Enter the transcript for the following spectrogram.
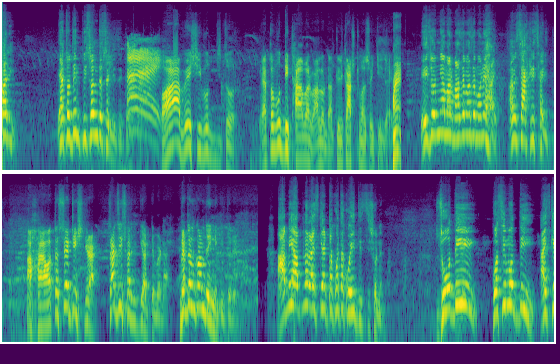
পারি। এতদিন পিছন দিয়ে চলে যেত। বেশি বুদ্ধি তোর। এত বুদ্ধি থা আবার ভালো না তাহলে কাস্টমার হইতে যায়। এই জন্য আমার মাঝে মাঝে মনে হয় আমি চাকরি ছাড়ি দিই আহা অত সেটিস না। চাকরি সার্ভিস কি করতে বেটা? বেতন কম দেয় নাকি তোরে? আমি আপনার আজকে একটা কথা কই দিচ্ছি শোনেন। যদি কসিমদ্দি আজকে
